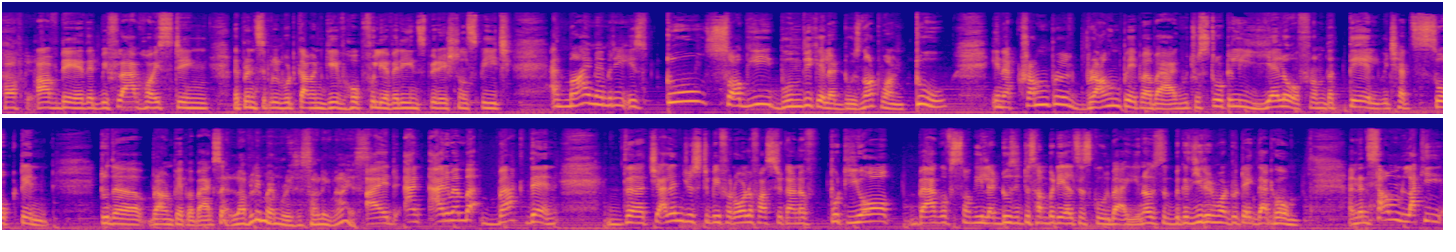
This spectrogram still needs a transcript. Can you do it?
half day. Half day. There'd be flag hoisting. The principal would come and give hopefully a very inspirational speech. And my memory is two soggy bundi ke laddus, not one, two, in a crumpled brown paper bag, which was totally yellow from the tail which had soaked in to the brown paper bag. So Lovely memories. It's sounding nice. I and I remember back then, the challenge used to be for all of us to kind of put your bag of soggy laddus into somebody else's school bag, you know, so because you didn't want to take that home, and then some lucky,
